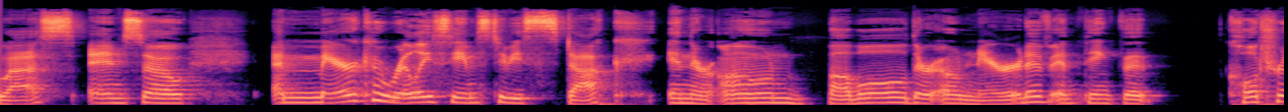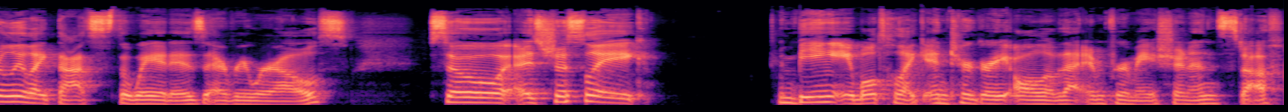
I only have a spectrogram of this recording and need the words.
US and so America really seems to be stuck in their own bubble, their own narrative, and think that culturally like that's the way it is everywhere else. So it's just like being able to like integrate all of that information and stuff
